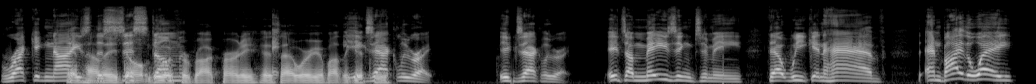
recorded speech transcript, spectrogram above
And recognize how the they system. don't do it for Brock Purdy? Is that where you're about to get Exactly right. Exactly right. It's amazing to me that we can have. And by the way,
